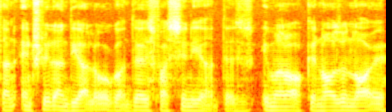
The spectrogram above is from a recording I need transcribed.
dann entsteht ein Dialog und der ist faszinierend. Der ist immer noch genauso neu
